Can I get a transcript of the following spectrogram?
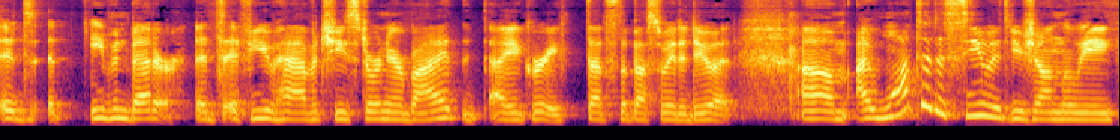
it's even better. It's if you have a cheese store nearby. I agree. That's the best way to do it. Um, I wanted to see with you, Jean Louis,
